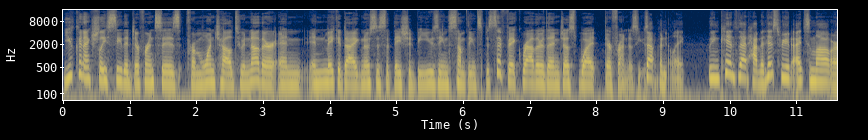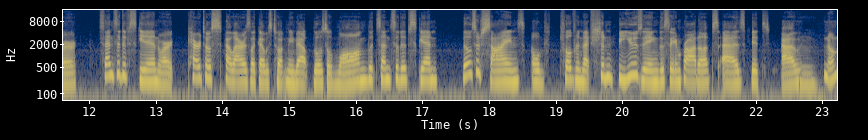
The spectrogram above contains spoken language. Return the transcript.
You can actually see the differences from one child to another and, and make a diagnosis that they should be using something specific rather than just what their friend is using. Definitely. I mean, kids that have a history of eczema or sensitive skin or keratosis pilaris, like I was talking about, goes along with sensitive skin those are signs of children that shouldn't be using the same products as its mm. you know,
